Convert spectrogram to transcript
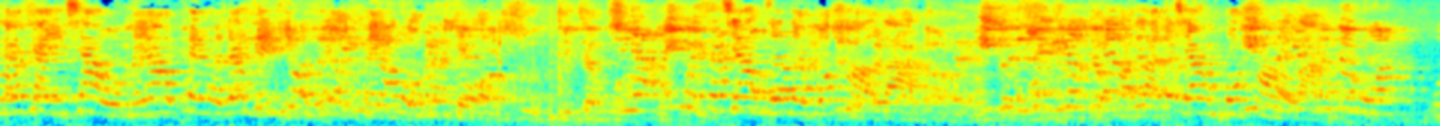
麻烦一下，我们要配合让媒体朋友可以工作。这样真的不好啦，好了，这样不好啦。我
